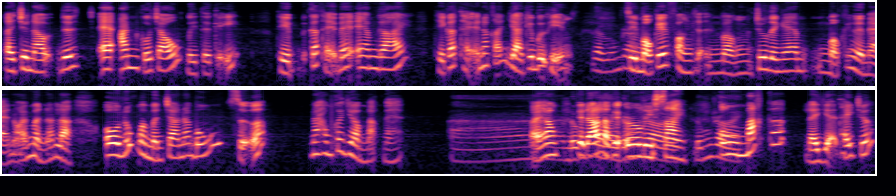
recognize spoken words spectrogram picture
Tại chừng nào đứa e, anh của cháu bị tự kỷ thì có thể bé em gái thì có thể nó có vài cái biểu hiện. Dạ, thì một cái phần mà Julie nghe một cái người mẹ nói mình đó là ô lúc mà mình cho nó bú sữa nó không có dòm mặt mẹ phải không? Cái đó rồi, là cái early rồi, sign. con mắt á là dễ thấy trước.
